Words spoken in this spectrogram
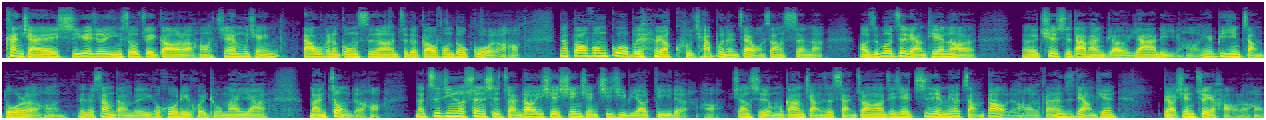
看起来十月就是营收最高了，哈，现在目前大部分的公司呢，这个高峰都过了，哈，那高峰过不代表股价不能再往上升了，哦，只不过这两天呢，呃，确实大盘比较有压力，哈，因为毕竟涨多了，哈，这个上档的一个获利回吐卖压蛮重的，哈。那资金又顺势转到一些先前基期比较低的，哈，像是我们刚刚讲的是散装啊，这些之前没有涨到的，哈，反正这两天表现最好了，哈。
